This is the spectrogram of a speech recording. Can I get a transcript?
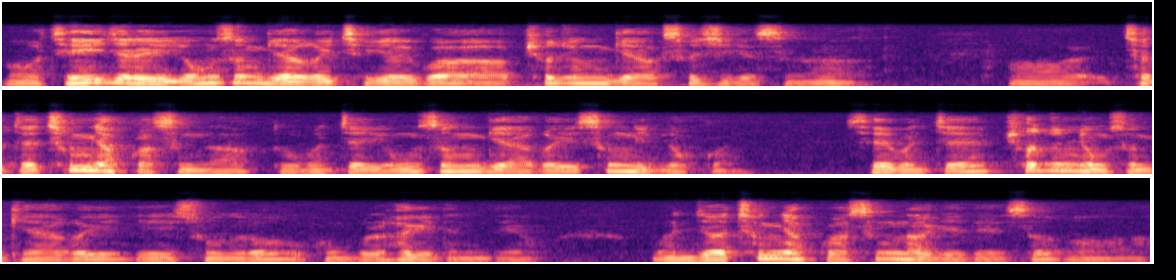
어, 제2절의 용성계약의 체결과 표준계약 서식에서는 첫째 청약과 승낙, 두 번째 용성계약의 성립 요건, 세 번째 표준용성계약의 순으로 공부를 하게 되는데요. 먼저 청약과 승낙에 대해서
